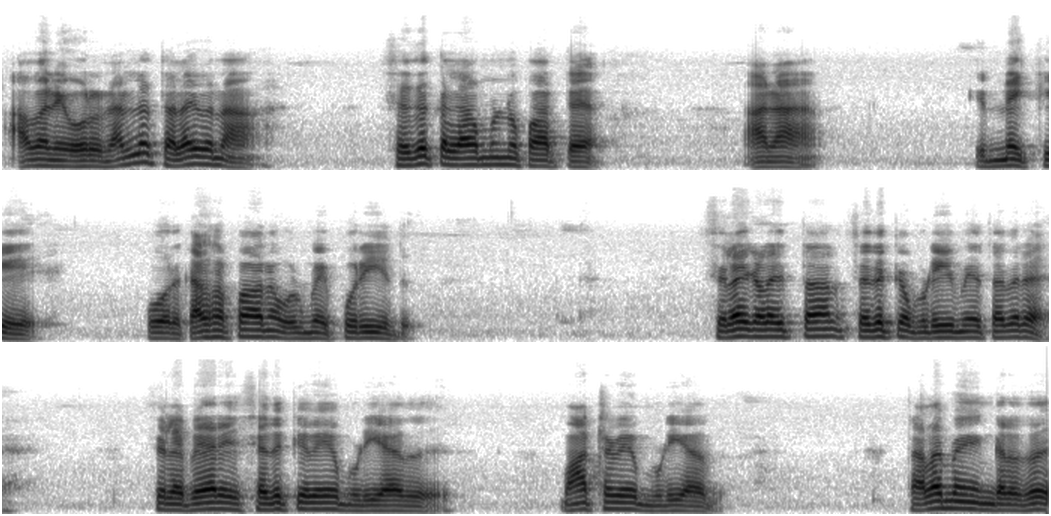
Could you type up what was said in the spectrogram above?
அவனை ஒரு நல்ல தலைவனாக செதுக்கலாம்னு பார்த்தேன். ஆனால் இன்னைக்கு ஒரு கசப்பான உண்மை புரியுது. சிலைகளைத்தான் செதுக்க முடியுமே தவிர சில பேரை செதுக்கவே முடியாது மாற்றவே முடியாது. தலைமைங்கிறது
